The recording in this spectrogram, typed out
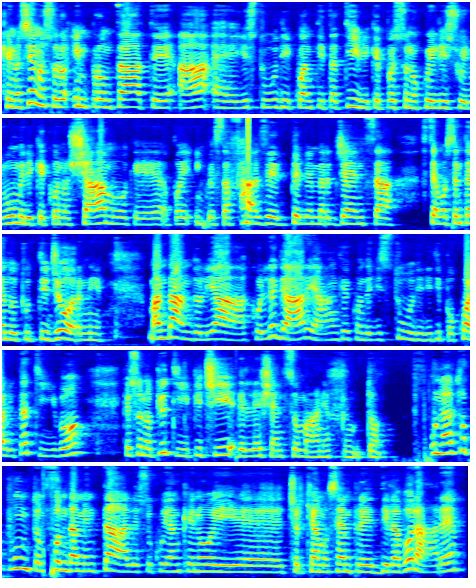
che non siano solo improntate agli eh, studi quantitativi, che poi sono quelli sui numeri che conosciamo, che poi in questa fase dell'emergenza stiamo sentendo tutti i giorni, ma andandoli a collegare anche con degli studi di tipo qualitativo che sono più tipici delle scienze umane, appunto. Un altro punto fondamentale su cui anche noi eh, cerchiamo sempre di lavorare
